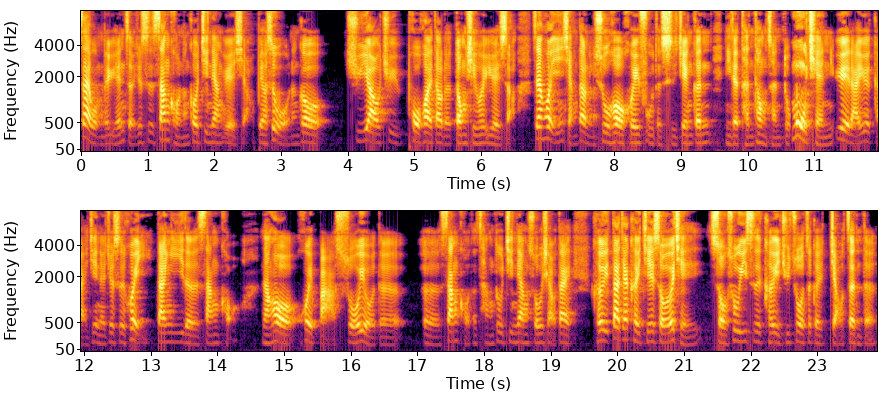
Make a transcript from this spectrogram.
在我们的原则就是伤口能够尽量越小，表示我能够需要去破坏到的东西会越少，这样会影响到你术后恢复的时间跟你的疼痛程度。目前越来越改进的就是会以单一的伤口，然后会把所有的呃伤口的长度尽量缩小，带可以大家可以接受，而且。手术医师可以去做这个矫正的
